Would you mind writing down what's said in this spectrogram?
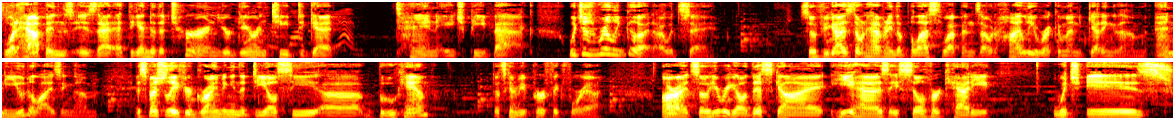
what happens is that at the end of the turn, you're guaranteed to get 10 HP back, which is really good, I would say. So if you guys don't have any of the blessed weapons, I would highly recommend getting them and utilizing them. Especially if you're grinding in the DLC uh, Boo Camp. That's going to be perfect for you. Alright, so here we go. This guy, he has a Silver Caddy, which is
